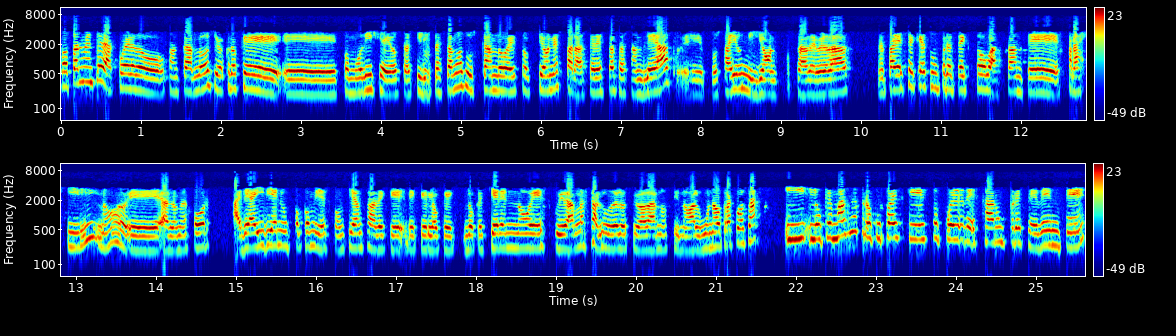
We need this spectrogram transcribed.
Totalmente de acuerdo, Juan Carlos. Yo creo que, eh, como dije, o sea, si estamos buscando es opciones para hacer estas asambleas, eh, pues hay un millón. O sea, de verdad, me parece que es un pretexto bastante frágil, ¿no? Eh, a lo mejor de ahí viene un poco mi desconfianza de que, de que lo que lo que quieren no es cuidar la salud de los ciudadanos, sino alguna otra cosa. Y lo que más me preocupa es que esto puede dejar un precedente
